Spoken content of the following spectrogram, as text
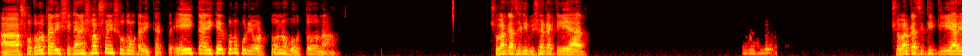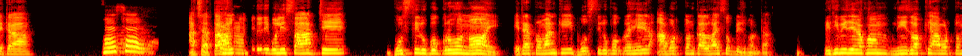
আহ সতেরো তারিখ সেখানে সবসময় সতেরো তারিখ থাকতো। এই তারিখের কোনো পরিবর্তন হতো না। সবার কাছে কি বিষয়টা ক্লিয়ার সবার কাছে কি ক্লিয়ার এটা? হ্যাঁ স্যার। আচ্ছা তাহলে হ্যাঁ। আমি যদি বলি চাঁদ যে ভূস্থির উপগ্রহ নয়। এটার প্রমাণ কি? ভূস্থির উপগ্রহের আবর্তন কাল হয় চব্বিশ ঘণ্টা। পৃথিবী যেরকম নিজ অক্ষে আবর্তন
